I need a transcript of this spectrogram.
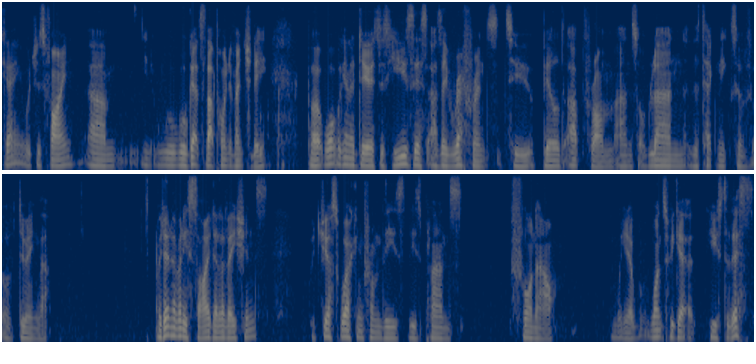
okay, which is fine. Um, we'll, we'll get to that point eventually. But what we're going to do is just use this as a reference to build up from and sort of learn the techniques of, of doing that. We don't have any side elevations. We're just working from these, these plans for now. You know, once we get used to this,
